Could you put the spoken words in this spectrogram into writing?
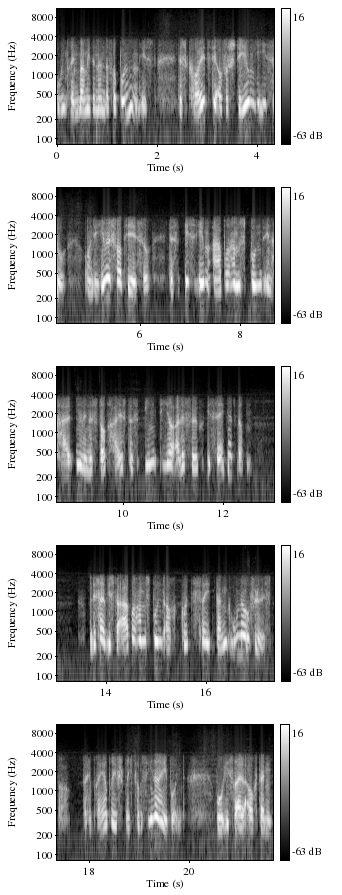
untrennbar miteinander verbunden ist. Das Kreuz, die Auferstehung Jesu und die Himmelfahrt Jesu, das ist eben Abrahams Bund enthalten, wenn es dort heißt, dass in dir alle Völker gesegnet werden. Und deshalb ist der Abrahamsbund auch Gott sei Dank unauflösbar. Der Hebräerbrief spricht vom Sinai-Bund, wo Israel auch dann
